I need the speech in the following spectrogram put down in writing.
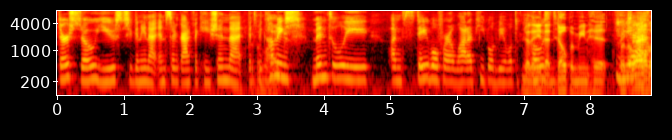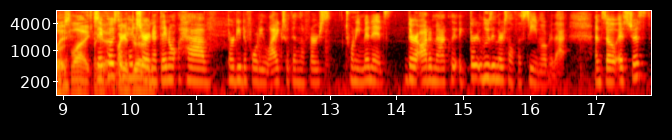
they're so used to getting that instant gratification that it's becoming likes. mentally unstable for a lot of people to be able to yeah, post. they need that dopamine hit for the, all those likes. they Yeah, post like a a picture, drug. and if they don't have 30 to 40 likes within the first 20 minutes, they're automatically like they're losing their self esteem over that. And so it's just.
